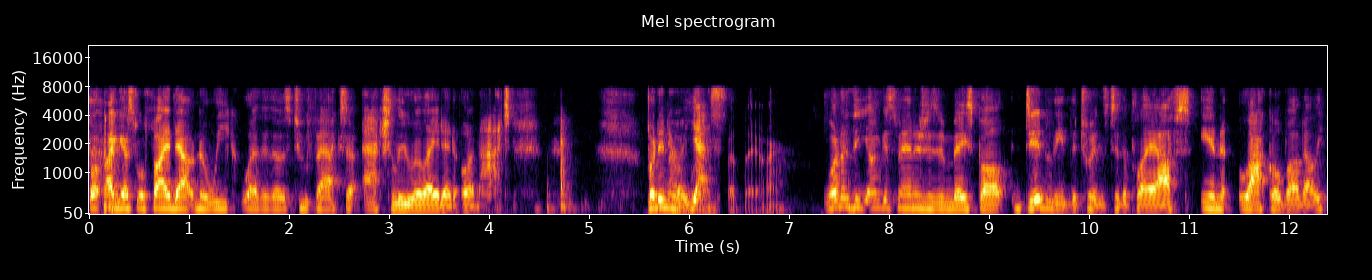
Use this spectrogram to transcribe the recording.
But I guess we'll find out in a week whether those two facts are actually related or not. But anyway, yes, bet they are. one of the youngest managers in baseball did lead the Twins to the playoffs in Rocco Baldelli.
